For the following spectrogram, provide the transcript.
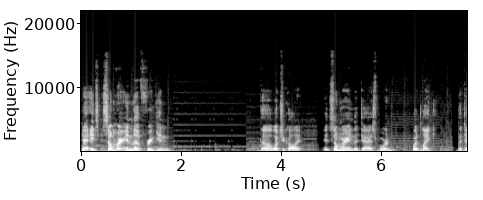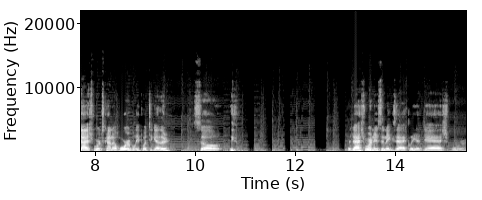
Yeah, it's somewhere in the freaking the what you call it. It's somewhere in the dashboard, but like the dashboard's kind of horribly put together. So the dashboard isn't exactly a dashboard.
